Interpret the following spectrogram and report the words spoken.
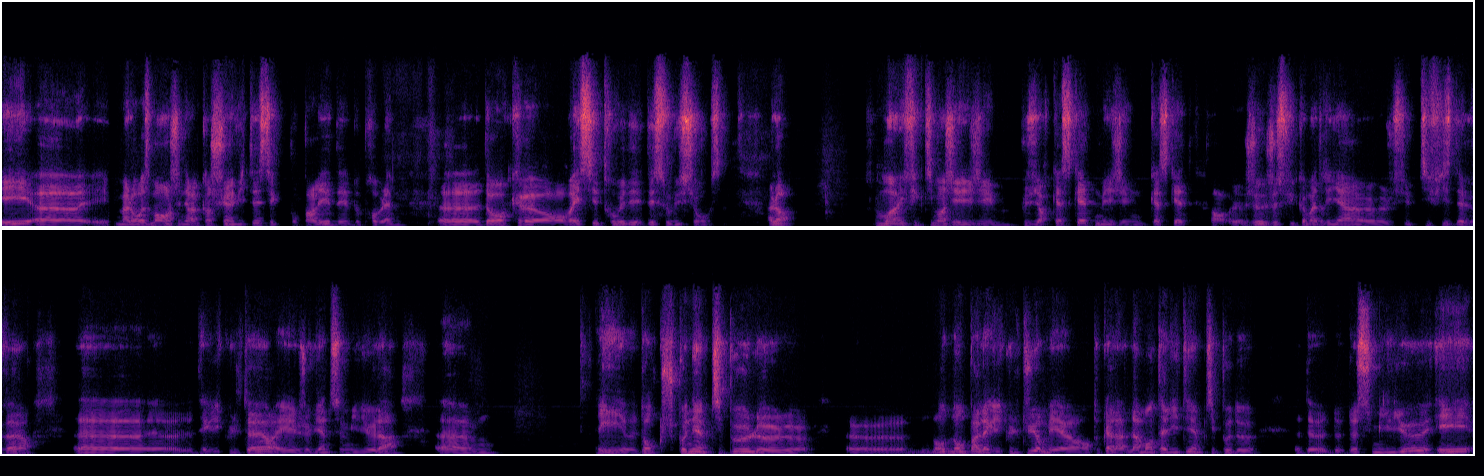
Euh, et, malheureusement, en général, quand je suis invité, c'est pour parler de, problèmes. Euh, donc, on va essayer de trouver des, solutions aussi. Alors, moi, effectivement, j'ai plusieurs casquettes, mais j'ai une casquette. je, suis comme Adrien, je suis petit-fils d'éleveur, d'agriculteur, et je viens de ce milieu-là. Et euh, donc, je connais un petit peu le, euh, non, pas l'agriculture, mais euh, en tout cas la, mentalité un petit peu de, ce milieu. Et,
